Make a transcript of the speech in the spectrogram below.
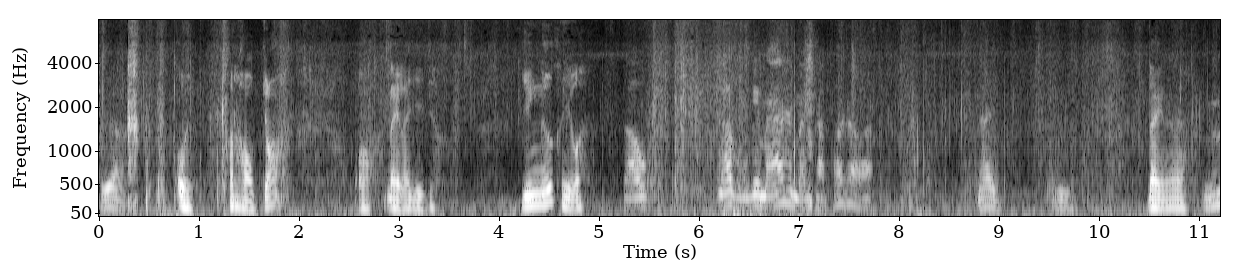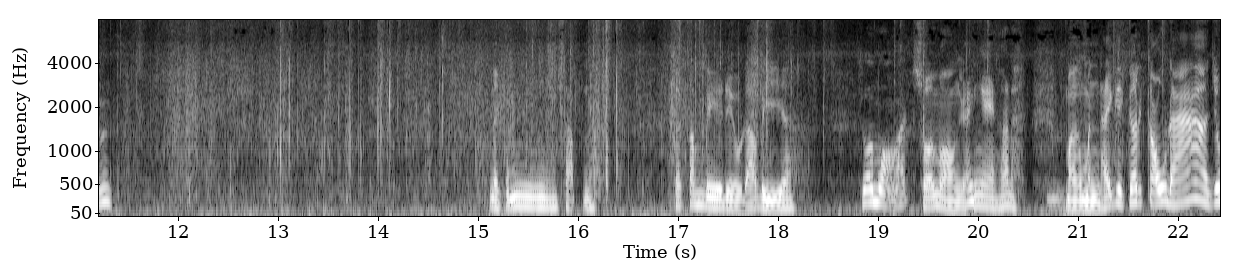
Chưa ôi hết hồn chó. Ồ đây là gì chứ? Giếng nước gì quá? Đâu? Nó cũng cái má mày sập hết rồi đây. Đây nữa nè. Ừ. đây cũng sập nè các tấm bia đều đã bị à, số mòn hết. xói mòn gãy ngang hết à. Ừ. mà mình thấy cái kết cấu đá chú.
